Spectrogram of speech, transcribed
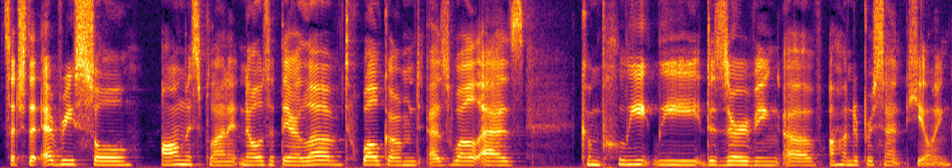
such that every soul on this planet knows that they are loved, welcomed, as well as completely deserving of 100% healing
